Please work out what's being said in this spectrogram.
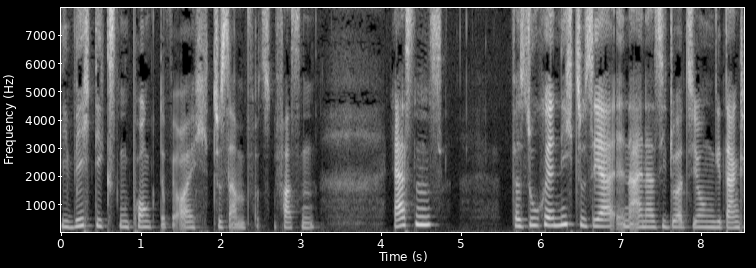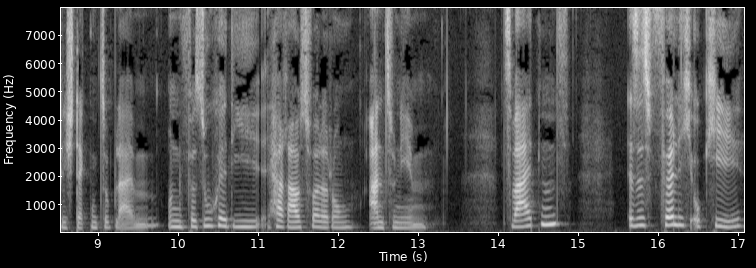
die wichtigsten Punkte für euch zusammenfassen. Erstens, versuche nicht zu sehr in einer Situation gedanklich stecken zu bleiben und versuche die Herausforderung anzunehmen. Zweitens, es ist völlig okay,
